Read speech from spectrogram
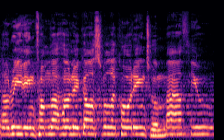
A reading from the Holy Gospel according to Matthew.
